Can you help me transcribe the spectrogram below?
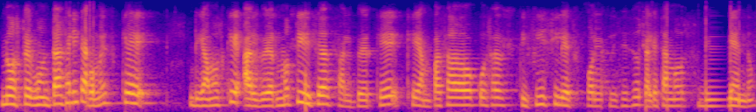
Nos pregunta Angélica Gómez que, digamos que al ver noticias, al ver que, que, han pasado cosas difíciles por la crisis social que estamos viviendo,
